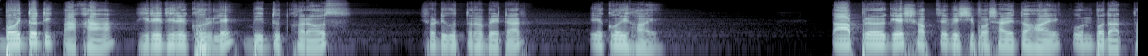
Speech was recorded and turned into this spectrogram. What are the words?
বৈদ্যুতিক পাখা ধীরে ধীরে ঘুরলে বিদ্যুৎ খরচ, সঠিক উত্তর হবে এটার একই হয়। তাপ প্রয়োগে সবচেয়ে বেশি প্রসারিত হয় কোন পদার্থ?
